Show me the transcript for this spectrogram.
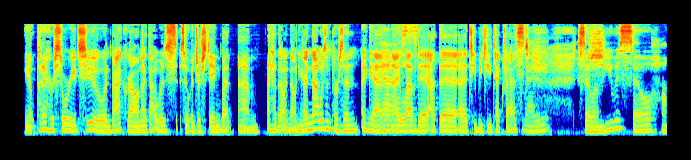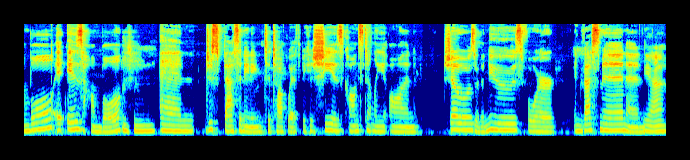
you know, kind of her story too and background, I thought was so interesting. But um, I had that one down here, and that was in person again. I loved it at the uh, TBT Tech Fest. Right. So um, she was so humble. It is humble and just fascinating to talk with because she is constantly on shows or the news for investment and yeah,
